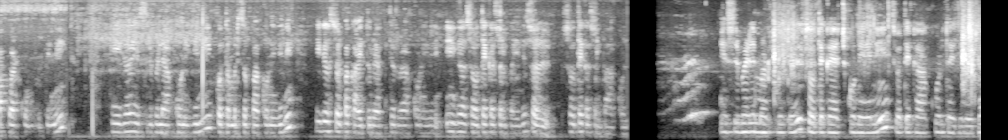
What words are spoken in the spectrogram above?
ಆಫ್ ಈಗ ಈಗ ಹೆಸರುಬೇಳೆ ಹಾಕ್ಕೊಂಡಿದ್ದೀನಿ ಕೊತ್ತಂಬರಿ ಸೊಪ್ಪು ಹಾಕ್ಕೊಂಡಿದ್ದೀನಿ ಈಗ ಸ್ವಲ್ಪ ಕಾಯಿ ತುರಿ ಹಾಕ್ತಿರು ಹಾಕ್ಕೊಂಡಿದ್ದೀನಿ ಈಗ ಸೌತೆಕಾಯಿ ಸ್ವಲ್ಪ ಇದೆ ಸೌತೆಕಾಯಿ ಸ್ವಲ್ಪ ಹಾಕ್ಕೊಂಡು ಹೆಸರುಬೇಳೆ ಮಾಡ್ಕೊಳ್ತಾ ಸೌತೆಕಾಯಿ ಹಚ್ಕೊಂಡಿದ್ದೀನಿ. ಸೌತೆಕಾಯಿ ಹಾಕ್ಕೊಳ್ತಾ ಇದ್ದೀನಿ ಈಗ.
